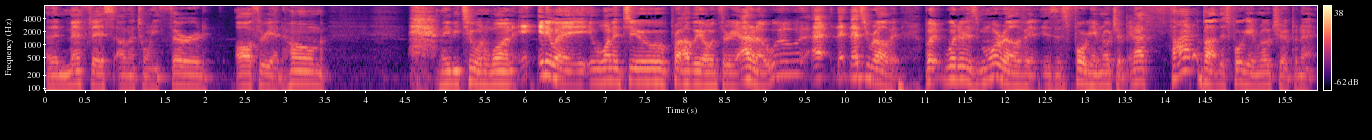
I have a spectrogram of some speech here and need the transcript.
and then Memphis on the twenty third. All three at home maybe two and one. Anyway, one and two, probably zero and three. I don't know. That's irrelevant. But what is more relevant is this four game road trip. And I thought about this four game road trip, and I,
